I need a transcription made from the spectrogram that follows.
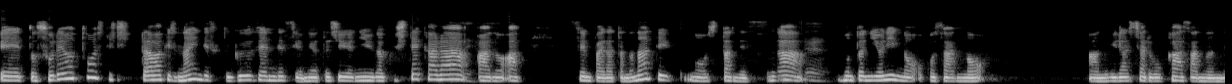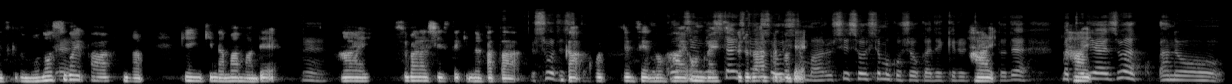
えっ、と、それを通して知ったわけじゃないんですけど、偶然ですよね。私が入学してから、はい、あの、あ、先輩だったんだなっていうのを知ったんですが、本当に4人のお子さんのあの、いらっしゃるお母さんなんですけど、ものすごいパワフルな、元気なママで、はい。素晴らしい素敵な方が、先生の、はい、オンラインスクールがあるので。そういう人もあるし、そういう人もご紹介できるということで、はい、まあ、とりあえずは、あの、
